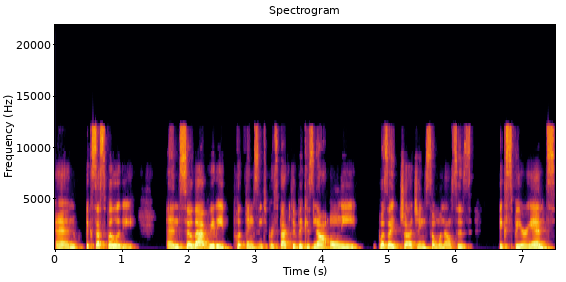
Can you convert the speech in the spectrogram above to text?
and accessibility. And so that really put things into perspective because not only was I judging someone else's experience,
